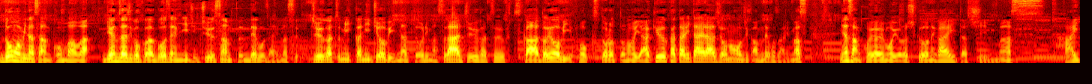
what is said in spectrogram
どうも皆さんこんばんは。現在時刻は午前2時13分でございます。10月3日日曜日になっておりますが、10月2日土曜日、フォックストロットの野球語りたいラジオのお時間でございます。皆さん今宵もよろしくお願いいたします。はい。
